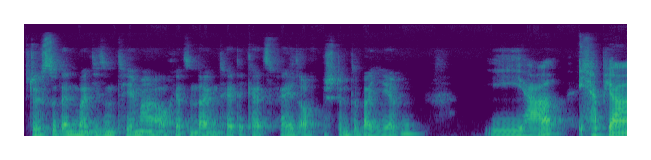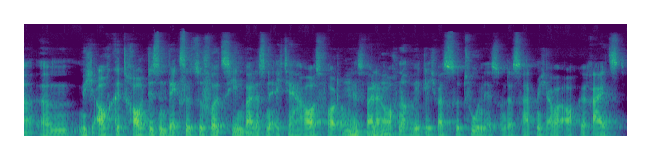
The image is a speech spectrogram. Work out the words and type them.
Stößt du denn bei diesem Thema auch jetzt in deinem Tätigkeitsfeld auf bestimmte Barrieren? Ja, ich habe ja ähm, mich auch getraut, diesen Wechsel zu vollziehen, weil das eine echte Herausforderung mhm. ist, weil da mhm. auch noch wirklich was zu tun ist. Und das hat mich aber auch gereizt,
